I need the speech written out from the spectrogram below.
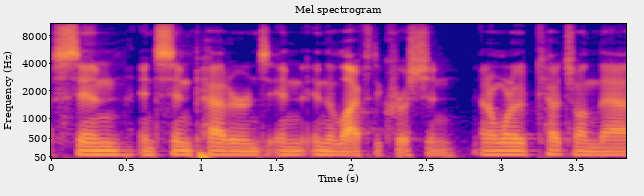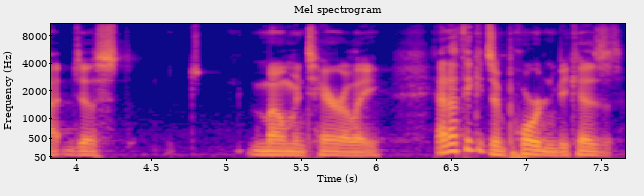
sin and sin patterns in, in the life of the Christian. And I want to touch on that just momentarily. And I think it's important because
